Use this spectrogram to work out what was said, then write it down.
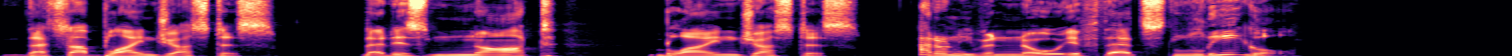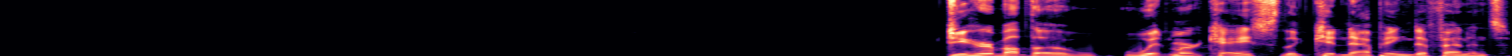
that's not blind justice. That is not blind justice. I don't even know if that's legal. Do you hear about the Whitmer case, the kidnapping defendants?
